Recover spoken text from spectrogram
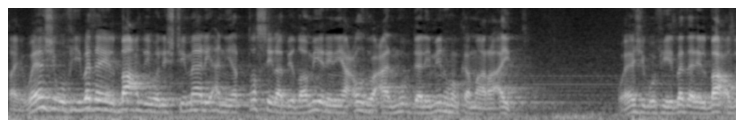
طيب ويجب في بدل البعض والاشتمال أن يتصل بضمير يعود على المبدل منه كما رأيت. ويجب في بدل البعض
